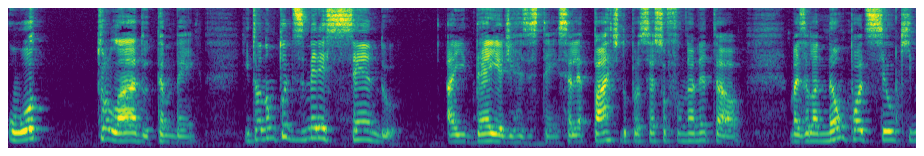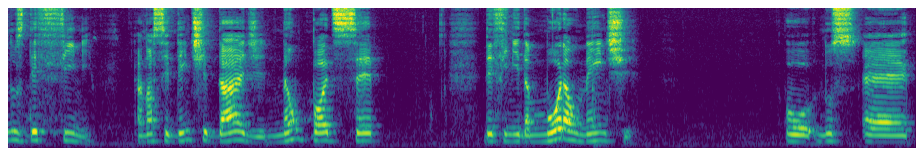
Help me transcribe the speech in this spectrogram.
o outro lado também. Então não estou desmerecendo a ideia de resistência, ela é parte do processo fundamental, mas ela não pode ser o que nos define. A nossa identidade não pode ser definida moralmente ou nos é,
